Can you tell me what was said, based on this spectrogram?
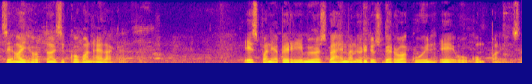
se aiheuttaisi kovan äläkän. Espanja perii myös vähemmän yritysveroa kuin EU-kumppaninsa.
